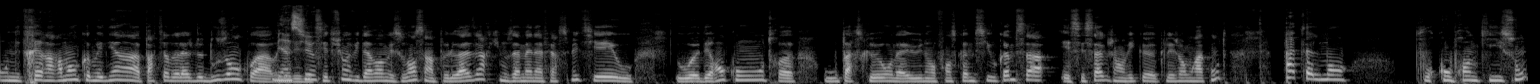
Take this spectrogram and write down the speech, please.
on, est très rarement comédien à partir de l'âge de 12 ans, quoi. Bien Il y a sûr. des exceptions évidemment, mais souvent c'est un peu le hasard qui nous amène à faire ce métier, ou, ou des rencontres, ou parce qu'on a eu une enfance comme ci ou comme ça. Et c'est ça que j'ai envie que, que les gens me racontent. Pas tellement pour comprendre qui ils sont,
